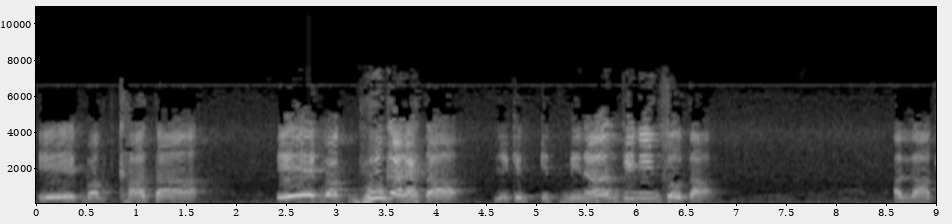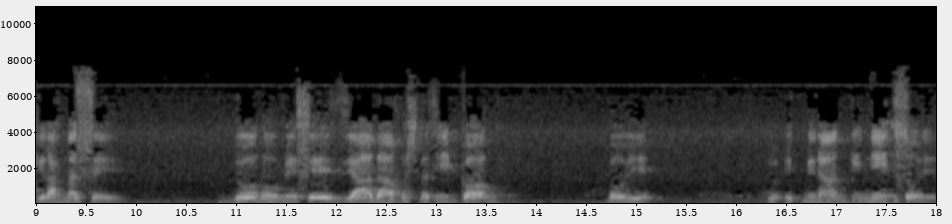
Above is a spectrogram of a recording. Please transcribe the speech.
ایک وقت کھاتا، ایک وقت بھوکا رہتا، لیکن اطمینان کی نیند سوتا۔ اللہ کی رحمت سے دونوں میں سے زیادہ خوش نصیب کون ہے بولیے، جو اطمینان کی نیند سوئے۔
